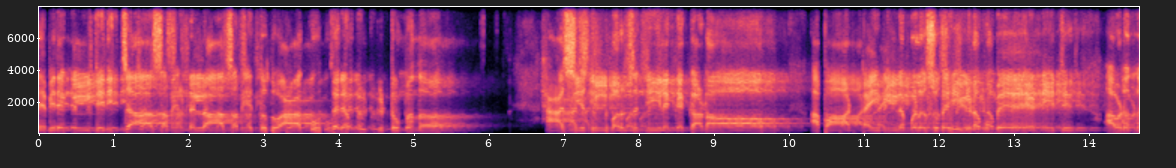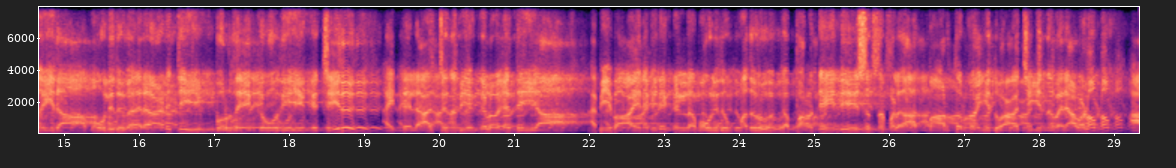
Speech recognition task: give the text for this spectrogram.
നബിതങ്ങൾ ജനിച്ച ആ സമയമുണ്ടല്ലോ ആ സമയത്ത് ഉത്തരം കിട്ടുമെന്ന്. ഹാസ്യത്തിൽ മർസഞ്ചിയിലൊക്കെ കാണാം. അപ്പൊ ആ ടൈമിൽ നമ്മൾ സുബഹിയുടെ മുമ്പേ എണ്ണീറ്റ് അവിടുന്ന് ഇതാ മൗലിദ് പേരാണ് ചെയ്യും ബുറുദയൊക്കെ ഓതിയൊക്കെ ചെയ്ത് അതിന്റെ ലാസ്റ്റ് നബിയങ്ങളോ എന്ത് ചെയ്യാ അബീബായ നബിരങ്ങളിലെ മൗലിതും മധുവും ഒക്കെ പറഞ്ഞതിന്റെ ശേഷം നമ്മൾ ആത്മാർത്ഥമായി ദുആ ചെയ്യുന്നവരാവണം. ആ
